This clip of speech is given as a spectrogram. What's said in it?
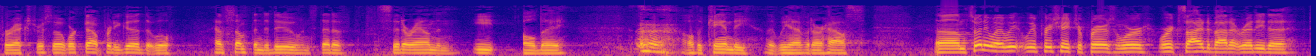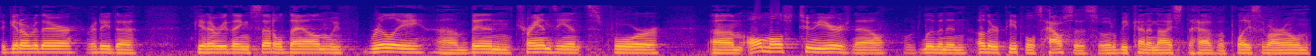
for extra, so it worked out pretty good that we'll have something to do instead of sit around and eat all day, all the candy that we have at our house. Um, so anyway, we, we appreciate your prayers, we're we're excited about it, ready to to get over there, ready to get everything settled down. We've really um, been transients for um, almost two years now living in other people's houses, so it'll be kind of nice to have a place of our own,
